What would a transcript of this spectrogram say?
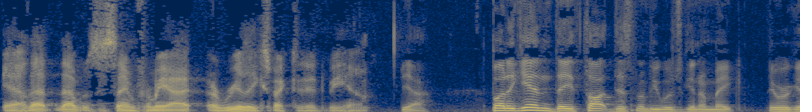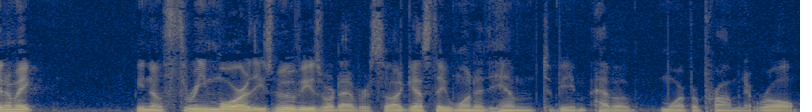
Yeah, that that was the same for me. I, I really expected it to be him. Yeah, but again, they thought this movie was going to make they were going to make you know three more of these movies or whatever. So I guess they wanted him to be have a more of a prominent role.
